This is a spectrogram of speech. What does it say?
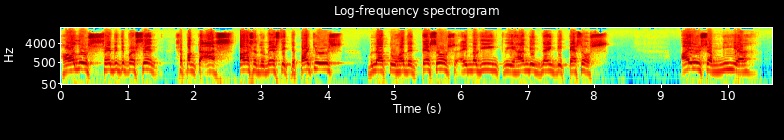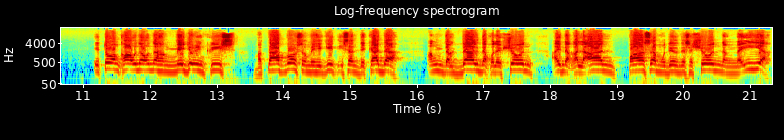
halos 70% sa pagtaas. Para sa domestic departures, mula 200 pesos ay maging 390 pesos. Ayon sa MIA, ito ang kauna-unahang major increase matapos ang mahigit isang dekada. Ang dagdag na koleksyon ay nakalaan para sa modernisasyon ng NAIA,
